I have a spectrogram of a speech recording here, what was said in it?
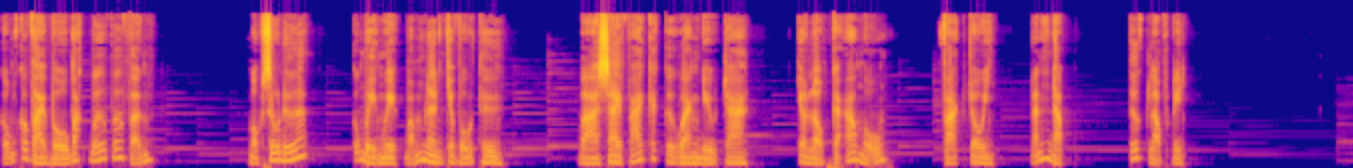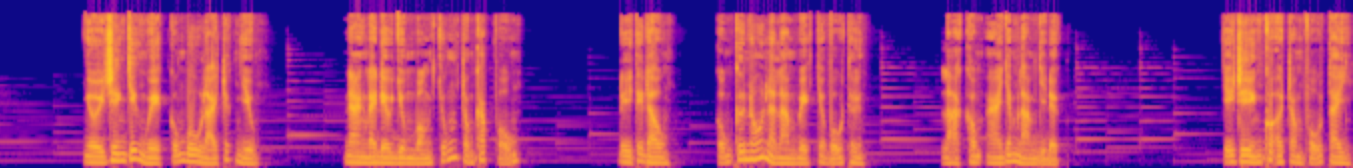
Cũng có vài vụ bắt bớ vớ vẩn. Một số đứa cũng bị Nguyệt bẩm lên cho Vũ Thư và sai phái các cơ quan điều tra Cho lột cả áo mũ Phạt rồi, đánh đập Tước lọc đi. Người riêng với Nguyệt cũng bu lại rất nhiều. Nàng lại đều dùng bọn chúng trong khắp phủ. Đi tới đâu Cũng cứ nói là làm việc cho Vũ Thư Là không ai dám làm gì được. Chỉ riêng có ở trong phủ Tây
